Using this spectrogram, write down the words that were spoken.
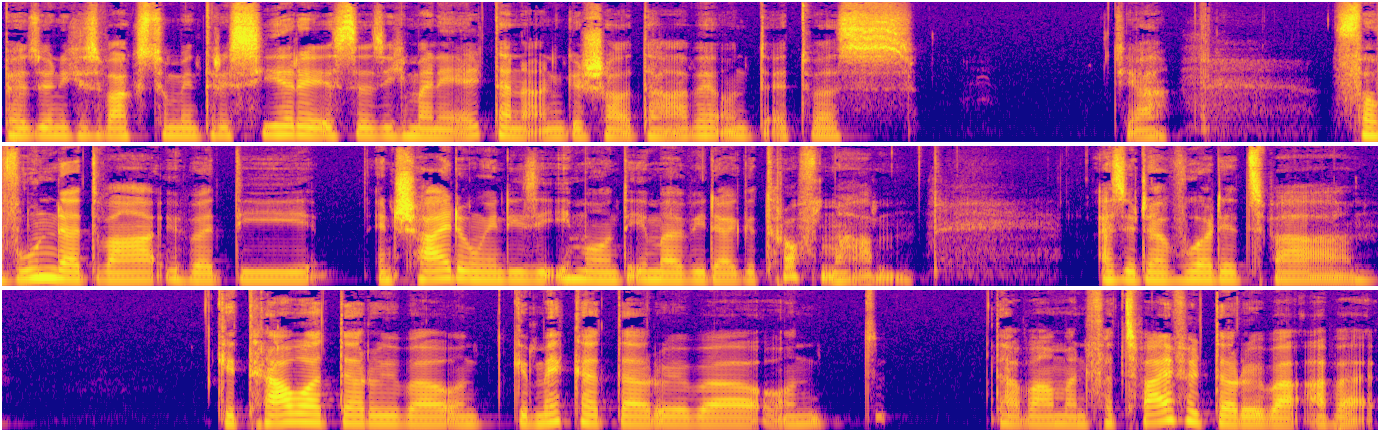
persönliches Wachstum interessiere, ist, dass ich meine Eltern angeschaut habe und etwas, tja, verwundert war über die Entscheidungen, die sie immer und immer wieder getroffen haben. Also da wurde zwar getrauert darüber und gemeckert darüber und da war man verzweifelt darüber, aber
